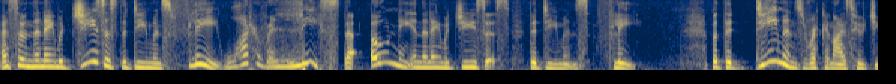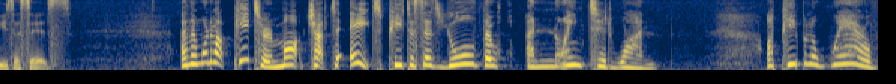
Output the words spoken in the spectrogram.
And so, in the name of Jesus, the demons flee. What a release that only in the name of Jesus the demons flee. But the demons recognize who Jesus is. And then, what about Peter in Mark chapter 8? Peter says, You're the anointed one. Are people aware of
